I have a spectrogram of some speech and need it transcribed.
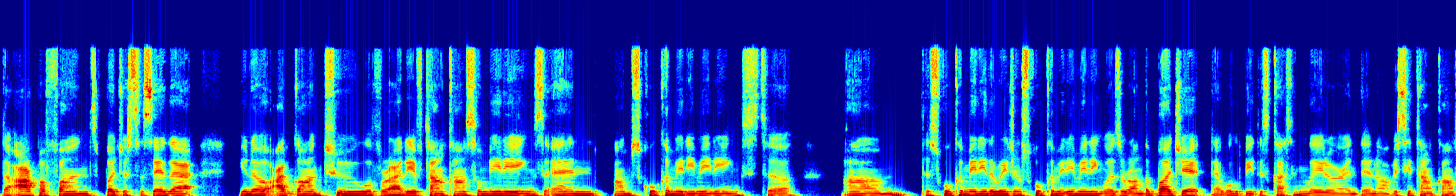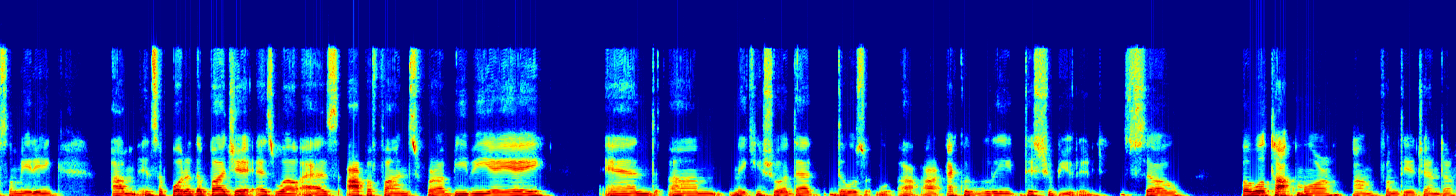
the ARPA funds, but just to say that, you know, I've gone to a variety of town council meetings and, um, school committee meetings to, um, the school committee, the regional school committee meeting was around the budget that we'll be discussing later, and then obviously town council meeting um, in support of the budget as well as ARPA funds for our BBAA and um, making sure that those are, are equitably distributed. So, but we'll talk more um, from the agenda.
